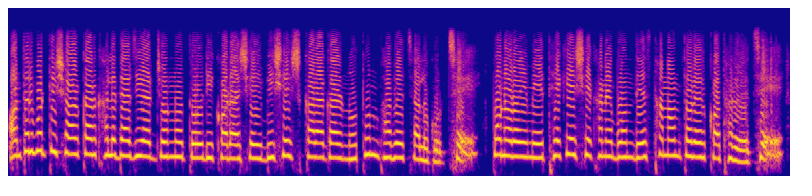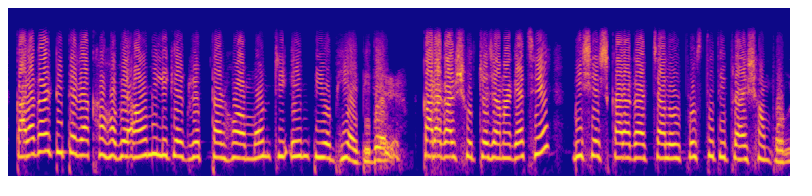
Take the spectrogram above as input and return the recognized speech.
অন্তর্বর্তী সরকার খালেদা জিয়ার জন্য তৈরি করা সেই বিশেষ কারাগার নতুনভাবে চালু করছে। পনেরোই মে থেকে সেখানে বন্দি স্থানান্তরের কথা রয়েছে। কারাগারটিতে রাখা হবে আওয়ামী লীগের গ্রেপ্তার হওয়া মন্ত্রী, এমপি ও ভিআইপিদের। কারাগার সূত্রে জানা গেছে, বিশেষ কারাগার চালুর প্রস্তুতি প্রায় সম্পূর্ণ।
